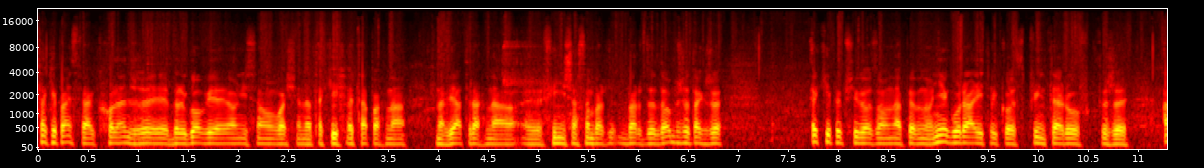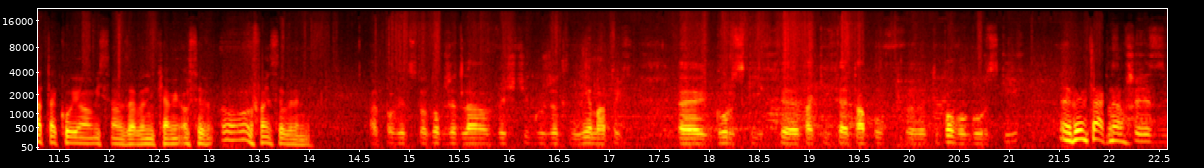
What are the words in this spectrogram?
takie państwa jak Holendrzy, Belgowie, oni są właśnie na takich etapach, na, na wiatrach, na e, finiszach są bardzo, bardzo dobrze, także ekipy przywiozą na pewno nie górali, tylko sprinterów, którzy atakują i są zawodnikami ofensywnymi. Ale powiedz to dobrze dla wyścigu, że nie ma tych e, górskich e, takich etapów e, typowo górskich. Powiem tak, To no, zawsze jest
